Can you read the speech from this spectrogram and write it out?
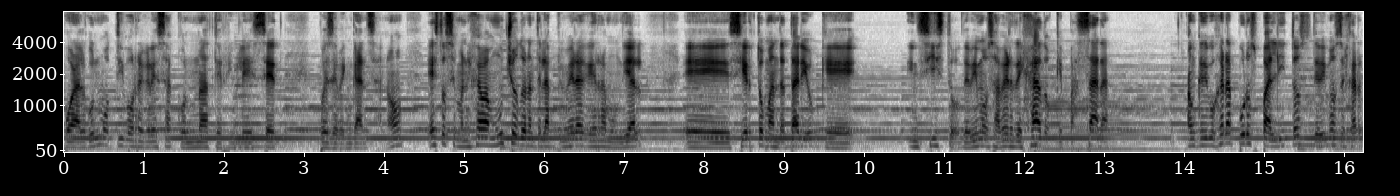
por algún motivo regresa con una terrible sed pues de venganza, ¿no? Esto se manejaba mucho durante la Primera Guerra Mundial. Eh, cierto mandatario que, insisto, debimos haber dejado que pasara aunque dibujara puros palitos, debimos dejar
